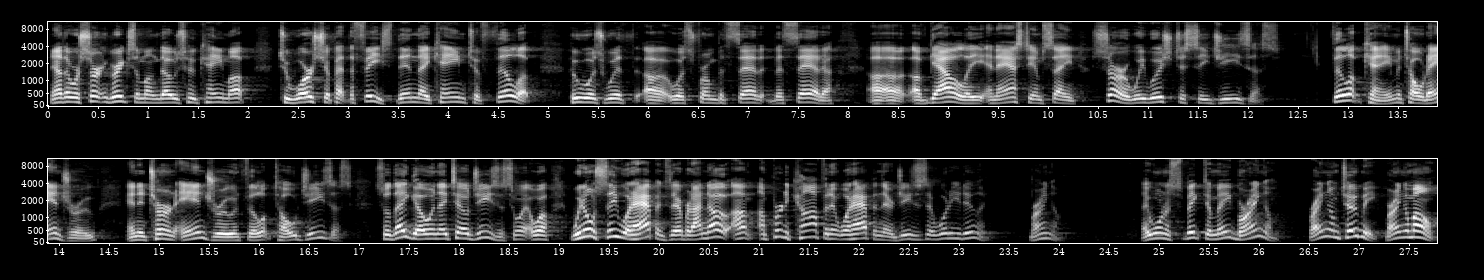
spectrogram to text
now there were certain Greeks among those who came up to worship at the feast. Then they came to Philip, who was, with, uh, was from Bethsaida, Bethsaida uh, of Galilee, and asked him, saying, Sir, we wish to see Jesus. Philip came and told Andrew, and in turn, Andrew and Philip told Jesus. So they go and they tell Jesus, Well, we don't see what happens there, but I know, I'm, I'm pretty confident what happened there. Jesus said, What are you doing? Bring them. They want to speak to me, bring them. Bring them to me. Bring them on.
